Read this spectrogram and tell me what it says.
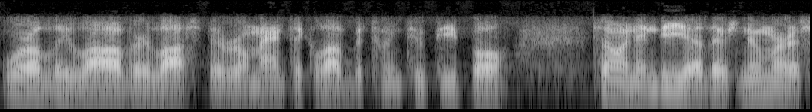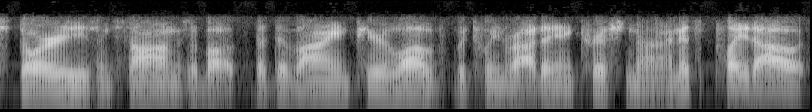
worldly love or lust or romantic love between two people. So in India, there's numerous stories and songs about the divine, pure love between Radha and Krishna, and it's played out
